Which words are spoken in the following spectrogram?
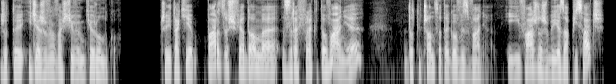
że ty idziesz we właściwym kierunku. Czyli takie bardzo świadome zreflektowanie dotyczące tego wyzwania. I ważne, żeby je zapisać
